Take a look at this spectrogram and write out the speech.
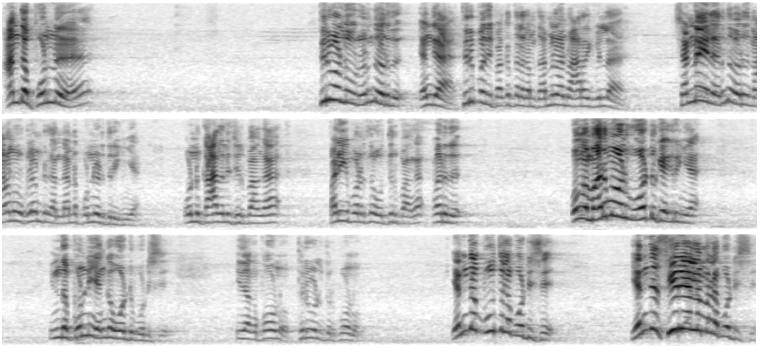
அந்த பொண்ணு திருவள்ளூர்லேருந்து வருது. எங்கே? திருப்பதி பக்கத்தில் நம்ம தமிழ்நாடு ஆரோக்கியம் இல்லை. சென்னையில இருந்து வருது. நானூறு கிலோமீட்டருக்கு அந்த பொண்ணு எடுத்துருக்கீங்க. ஒன்று காதலிச்சிருப்பாங்க. படிக்க போன இடத்துல ஒத்துருப்பாங்க. வருது. உங்கள் மருமகளுக்கு ஓட்டு கேட்குறீங்க இந்த பொண்ணு எங்கே ஓட்டு போட்டுச்சு? இது அங்கே போகணும். திருவள்ளூர் போகணும். எந்த பூத்தில் போட்டுச்சு? எந்த சீரியல் நம்பரில் போட்டுச்சு?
